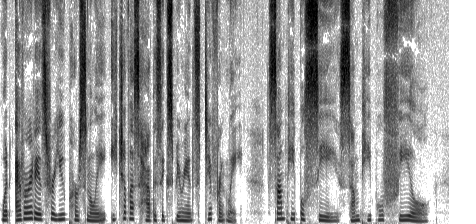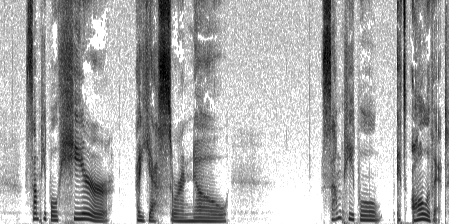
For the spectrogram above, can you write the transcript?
Whatever it is for you personally, each of us have this experience differently. Some people see, some people feel, some people hear a yes or a no. Some people, it's all of it.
